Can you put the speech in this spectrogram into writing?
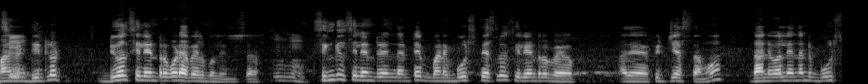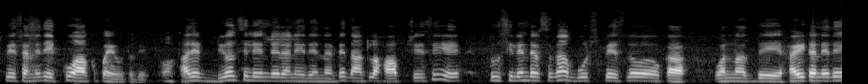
మనకి దీంట్లో డ్యూయల్ సిలిండర్ కూడా అవైలబుల్ ఉంది సార్ సింగిల్ సిలిండర్ ఏంటంటే మన బూట్ స్పేస్లో సిలిండర్ అదే ఫిట్ చేస్తాము. దానివల్ల ఏంటంటే బూట్ స్పేస్ అనేది ఎక్కువ ఆక్యుపై అవుతుంది. అదే డ్యూయల్ సిలిండర్ అనేది ఏంటంటే దాంట్లో హాఫ్ చేసి టూ సిలిండర్స్గా బూట్ స్పేస్లో ఒక వన్ ఆఫ్ ది హైట్ అనేది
